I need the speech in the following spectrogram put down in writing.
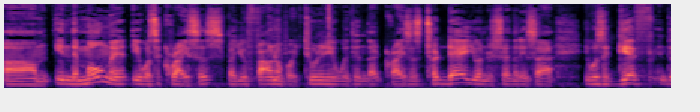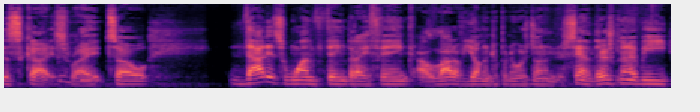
Um, in the moment, it was a crisis, but you found opportunity within that crisis. Today, you understand that it's a, it was a gift in disguise, right? So, that is one thing that I think a lot of young entrepreneurs don't understand. There's going to be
